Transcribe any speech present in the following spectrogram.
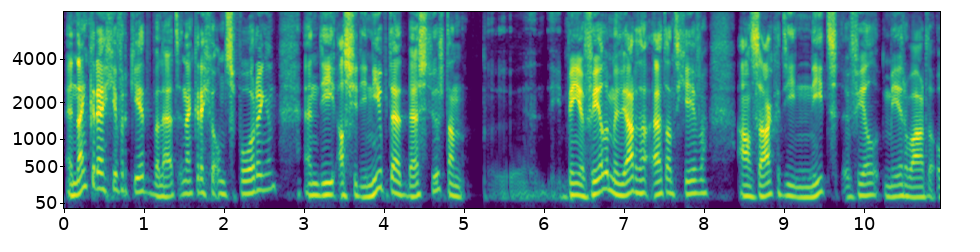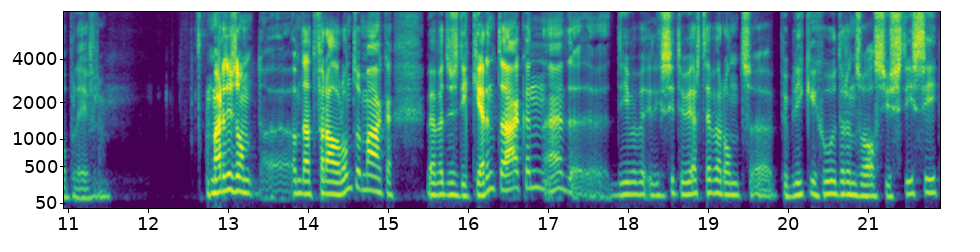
En dan krijg je verkeerd beleid en dan krijg je ontsporingen. En die, als je die niet op tijd bijstuurt, dan ben je vele miljarden uit aan het geven aan zaken die niet veel meerwaarde opleveren. Maar dus om, eh, om dat verhaal rond te maken, we hebben dus die kerntaken hè, die we gesitueerd hebben rond uh, publieke goederen zoals justitie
